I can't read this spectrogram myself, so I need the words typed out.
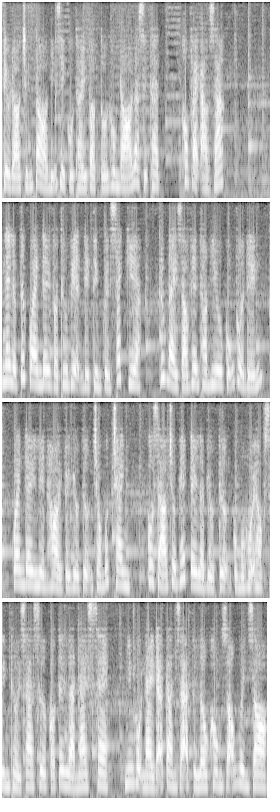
Điều đó chứng tỏ những gì cô thấy vào tối hôm đó là sự thật, không phải ảo giác. Ngay lập tức Wendy vào thư viện để tìm quyển sách kia. Lúc này giáo viên Thornhill cũng vừa đến. Wendy liền hỏi về biểu tượng trong bức tranh. Cô giáo cho biết đây là biểu tượng của một hội học sinh thời xa xưa có tên là Nice, nhưng hội này đã tan rã từ lâu không rõ nguyên do.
